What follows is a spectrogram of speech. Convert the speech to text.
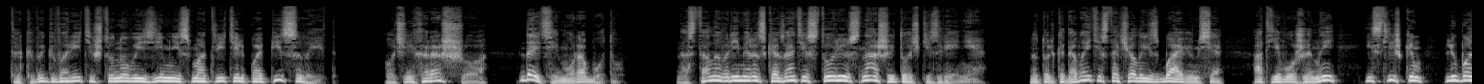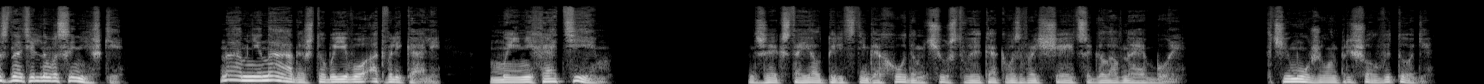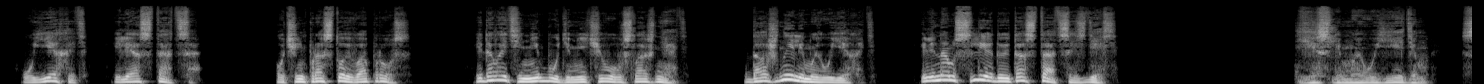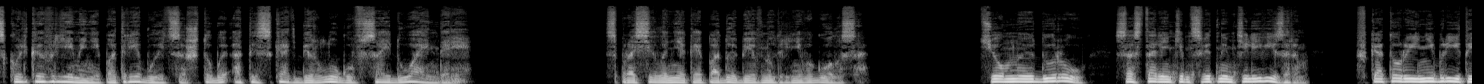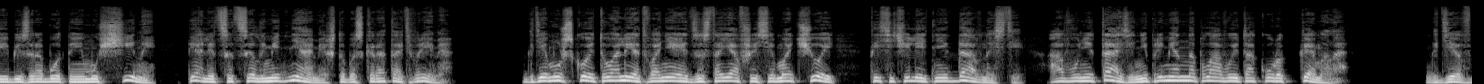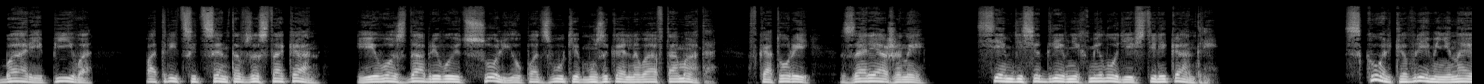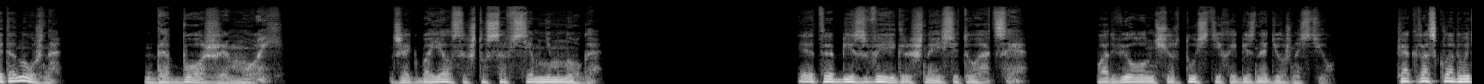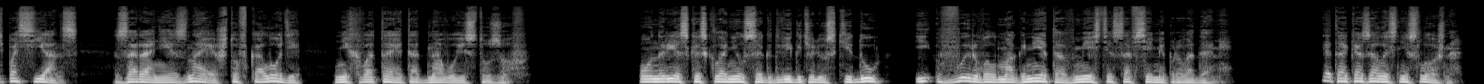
«Так вы говорите, что новый зимний смотритель пописывает? Очень хорошо. Дайте ему работу. Настало время рассказать историю с нашей точки зрения. Но только давайте сначала избавимся от его жены и слишком любознательного сынишки. Нам не надо, чтобы его отвлекали. Мы не хотим». Джек стоял перед снегоходом, чувствуя, как возвращается головная боль. К чему же он пришел в итоге? Уехать или остаться? Очень простой вопрос. И давайте не будем ничего усложнять. Должны ли мы уехать? Или нам следует остаться здесь? Если мы уедем, сколько времени потребуется, чтобы отыскать берлогу в Сайдуайндере? Спросило некое подобие внутреннего голоса. темную дыру со стареньким цветным телевизором, в который небритые безработные мужчины пялятся целыми днями, чтобы скоротать время, где мужской туалет воняет застоявшейся мочой тысячелетней давности, а в унитазе непременно плавает окурок Кэмела, где в баре пиво по 30 центов за стакан, и его сдабривают солью под звуки музыкального автомата, в который заряжены 70 древних мелодий в стиле кантри. Сколько времени на это нужно? Да боже мой! Джек боялся, что совсем немного. Это безвыигрышная ситуация. Подвел он черту с тихой безнадежностью. Как раскладывать пасьянс, заранее зная, что в колоде не хватает одного из тузов? Он резко склонился к двигателю скиду и вырвал магнета вместе со всеми проводами. Это оказалось несложно.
